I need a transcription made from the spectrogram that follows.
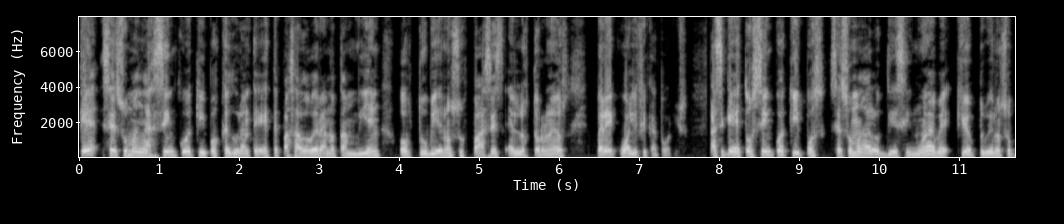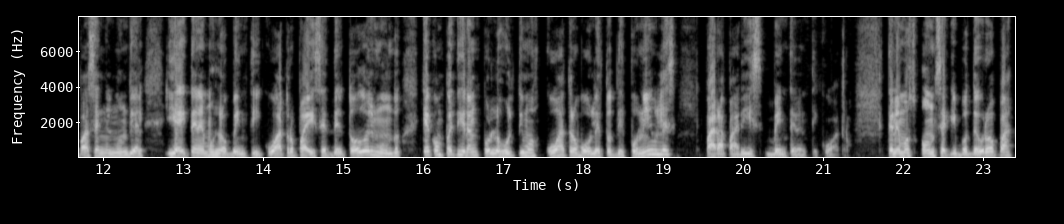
que se suman a cinco equipos que durante este pasado verano también obtuvieron sus pases en los torneos precualificatorios. Así que estos cinco equipos se suman a los 19 que obtuvieron su pase en el Mundial y ahí tenemos los 24 países de todo el mundo que competirán por los últimos cuatro boletos disponibles para París 2024. Tenemos 11 equipos de Europa,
